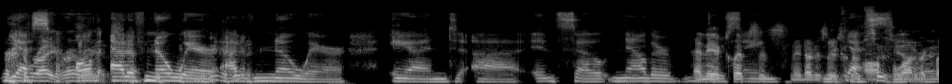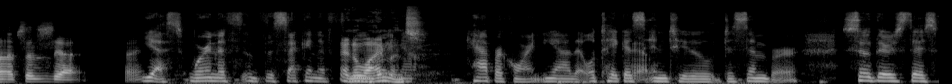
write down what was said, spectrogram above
Yes, right, right, all right. out of nowhere, out of nowhere, and uh, and so now they're and the they're eclipses. Saying, notice there's yes. an awful lot of eclipses. Yeah. Yes, we're in the the second of and alignments. Capricorn, yeah, that will take us yeah. into December. So there's this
